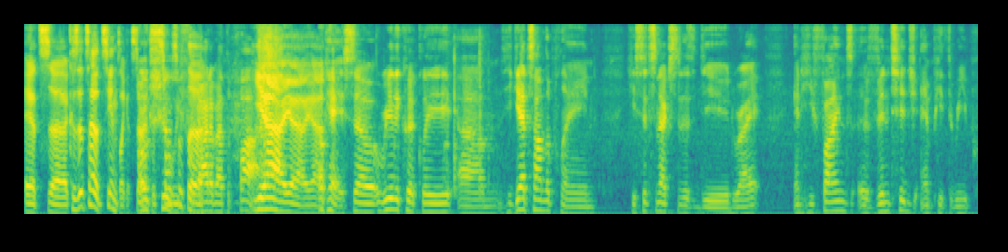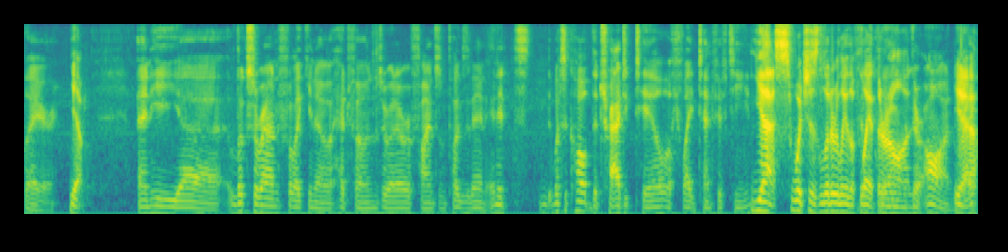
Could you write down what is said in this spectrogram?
It's because that's how it seems like it oh, starts. it shoot, starts we with forgot a, about the plot. Yeah, yeah, yeah. Okay, so really quickly, um, he gets on the plane. He sits next to this dude, right? And he finds a vintage MP3 player. Yeah. And he uh, looks around for like you know headphones or whatever, finds one, plugs it in, and it's what's it called? The tragic tale of Flight 1015. Yes, which is literally the flight they're on. They're on. Yeah. right?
